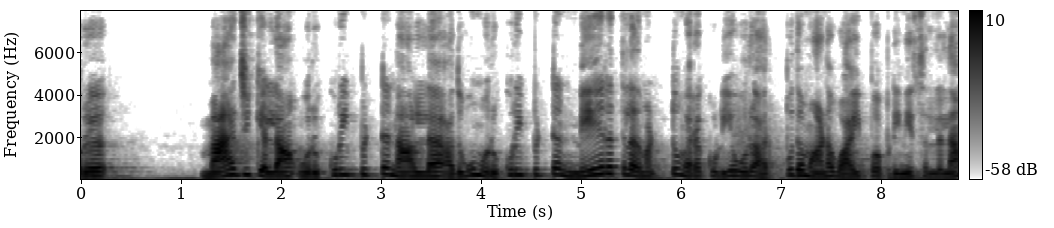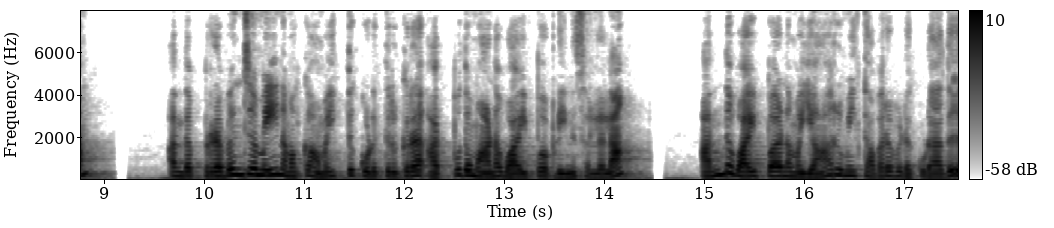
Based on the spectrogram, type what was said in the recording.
ஒரு மேஜிக் எல்லாம் ஒரு குறிப்பிட்ட நாளில் அதுவும் ஒரு குறிப்பிட்ட நேரத்தில் மட்டும் வரக்கூடிய ஒரு அற்புதமான வாய்ப்பு அப்படின்னே சொல்லலாம். அந்த பிரபஞ்சமே நமக்கு அமைத்து கொடுத்துருக்கிற அற்புதமான வாய்ப்பு அப்படின்னு சொல்லலாம். அந்த வாய்ப்பை நம்ம யாருமே தவற விடக்கூடாது.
